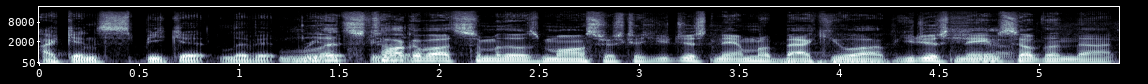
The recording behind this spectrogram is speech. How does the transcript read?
I can speak it, live it. Let's feel talk it. about some of those monsters because you just named. I'm going to back you up. You just named something that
